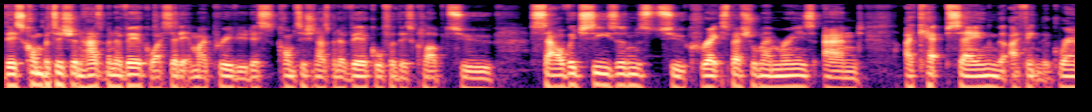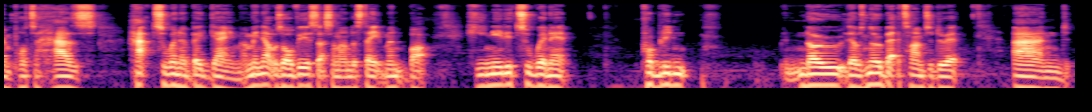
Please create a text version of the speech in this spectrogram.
this competition has been a vehicle, I said it in my preview, this competition has been a vehicle for this club to salvage seasons, to create special memories. And I kept saying that I think that Graham Potter has had to win a big game. I mean, that was obvious, that's an understatement, but he needed to win it. Probably no, there was no better time to do it. And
